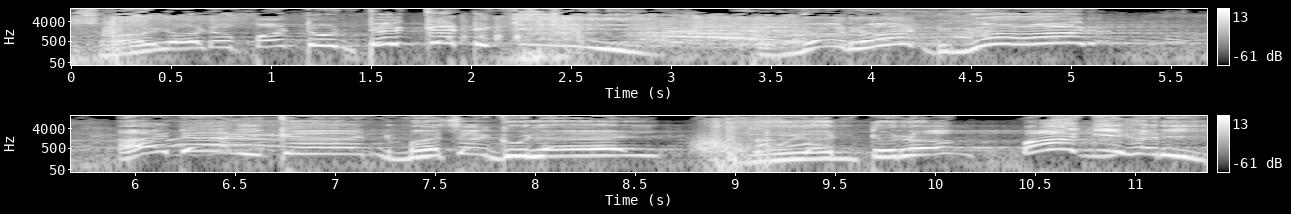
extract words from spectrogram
Saya ada pantun teka-teki. Dengar, ah, dengar. Ada ikan masak gulai. Bulan terang pagi hari.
